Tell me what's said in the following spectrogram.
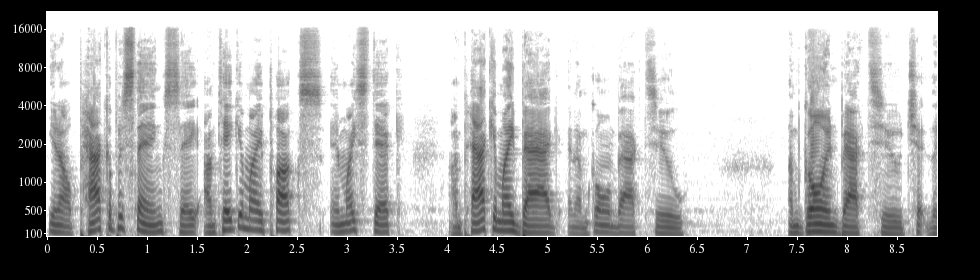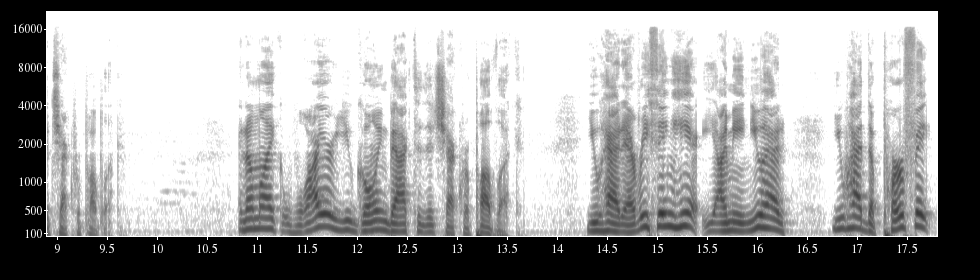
you know, pack up his things, say, I'm taking my pucks and my stick, I'm packing my bag, and I'm going back to, I'm going back to the Czech Republic. And I'm like, why are you going back to the Czech Republic? You had everything here. I mean, you had you had the perfect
